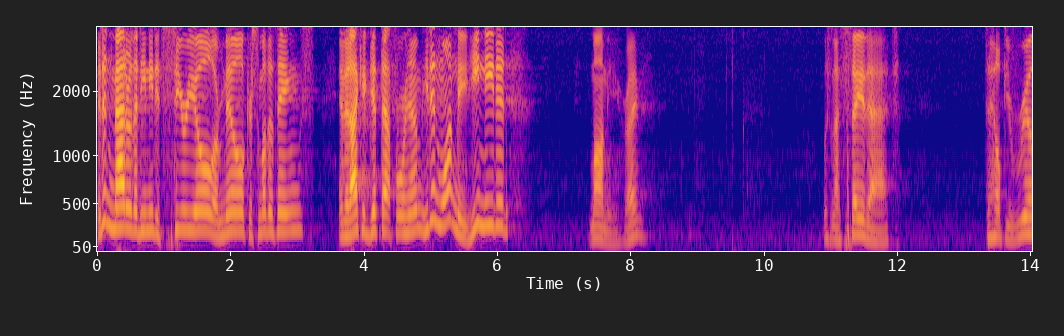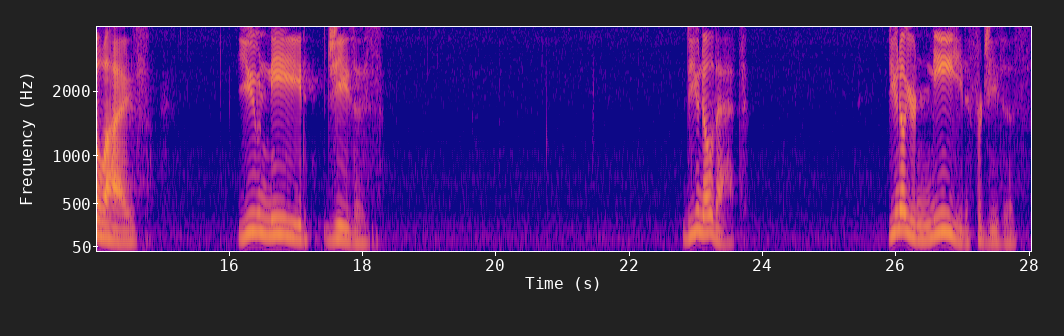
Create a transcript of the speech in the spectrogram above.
It didn't matter that he needed cereal or milk or some other things and that I could get that for him. He didn't want me, he needed mommy, right? Listen, I say that to help you realize you need Jesus. Do you know that? Do you know your need for Jesus?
